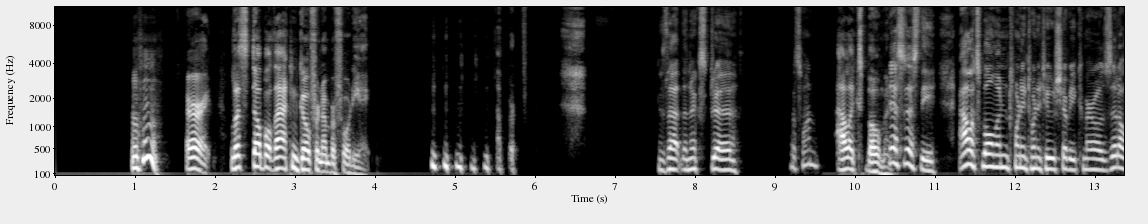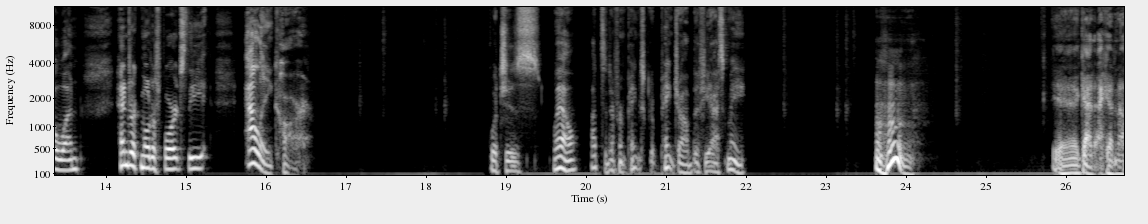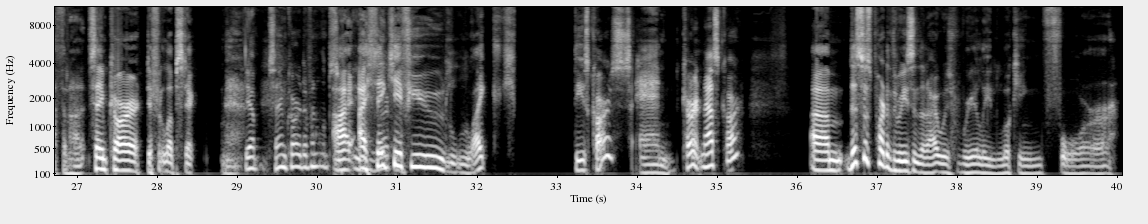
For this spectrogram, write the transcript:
hmm All right, let's double that and go for number forty-eight. Number four. Is that the next uh this one? Alex Bowman. Yes, that's the Alex Bowman 2022 Chevy Camaro ZL1 Hendrick Motorsports, the Ally car. Which is, well, that's a different paint paint job if you ask me. hmm Yeah, I got I got nothing on it. Same car, different lipstick. Yep, same car, different lipstick. I, I think Exactly. if you like these cars and current NASCAR, um, this was part of the reason that I was really looking for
